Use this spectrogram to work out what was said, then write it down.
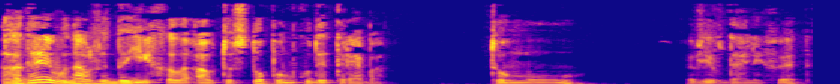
Гадаю, вона вже доїхала автостопом куди треба. Тому, вів далі Фед.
